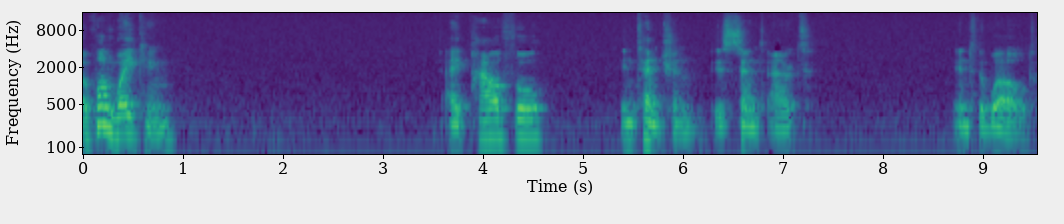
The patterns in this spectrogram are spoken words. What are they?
Upon waking, a powerful intention is sent out into the world.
